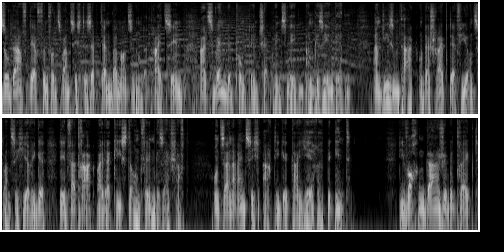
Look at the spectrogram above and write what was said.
So darf der 25. September 1913 als Wendepunkt in Chaplins Leben angesehen werden. An diesem Tag unterschreibt der 24-Jährige den Vertrag bei der Keystone Filmgesellschaft und seine einzigartige Karriere beginnt. Die Wochengage beträgt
